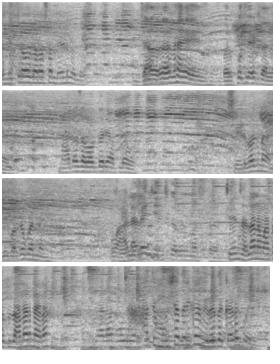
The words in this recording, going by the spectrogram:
मित्र जरासा लेट झालो. झाला नाही. भरपूर लेट झालं. माझा जबाबदारी आपल्यावर शेड बघ ना मी बघ पण नाही. हो चेंज करून मस्त. चेंज झाला ना मग आता तू जाणार नाही ना? हा ते मुशा तरी काय विरोध कडक पाहिजे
